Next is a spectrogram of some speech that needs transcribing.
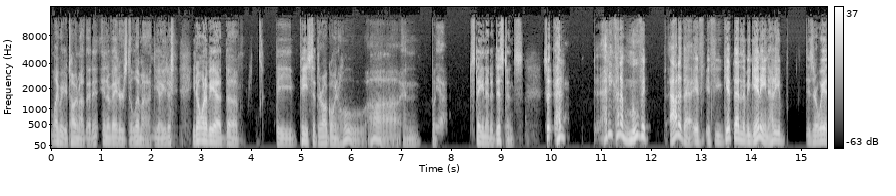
like what you're talking about. That innovator's dilemma. You know, you just you don't want to be a the the piece that they're all going, oh ah, and but yeah. staying at a distance. So how how do you kind of move it out of that? If if you get that in the beginning, how do you? Is there a way?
